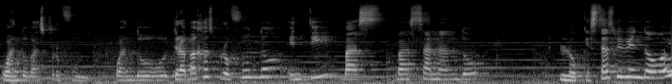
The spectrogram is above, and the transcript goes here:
cuando vas profundo. Cuando trabajas profundo en ti, vas, vas sanando lo que estás viviendo hoy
